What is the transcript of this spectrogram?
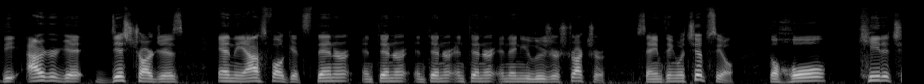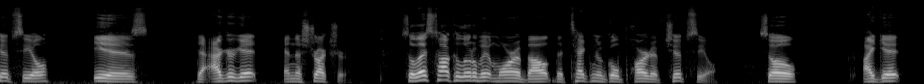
the aggregate discharges and the asphalt gets thinner and thinner and thinner and thinner, and then you lose your structure. Same thing with chip seal. The whole key to chip seal is the aggregate and the structure. So let's talk a little bit more about the technical part of chip seal. So I get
